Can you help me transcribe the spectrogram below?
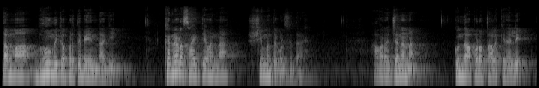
ತಮ್ಮ ಭೌಮಿಕ ಪ್ರತಿಭೆಯಿಂದಾಗಿ ಕನ್ನಡ ಸಾಹಿತ್ಯವನ್ನು ಶ್ರೀಮಂತಗೊಳಿಸಿದ್ದಾರೆ. ಅವರ ಜನನ ಕುಂದಾಪುರ ತಾಲೂಕಿನಲ್ಲಿ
